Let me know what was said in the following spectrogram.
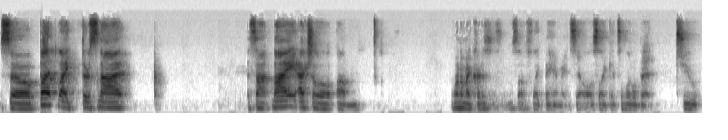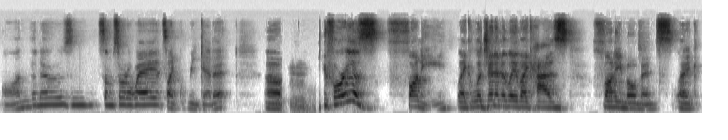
so but like there's not it's not my actual um one of my criticisms of like the handmaid's tale is like it's a little bit too on the nose in some sort of way. It's like we get it. Um mm-hmm. euphoria is funny like legitimately like has funny moments. Like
